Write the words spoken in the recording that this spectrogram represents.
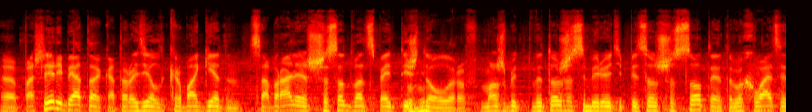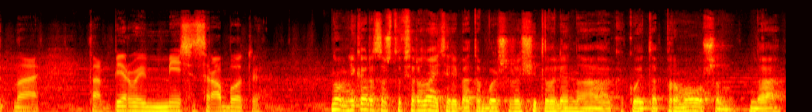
Э, пошли ребята, которые делают Кармагеддон, собрали 625 тысяч угу. долларов. Может быть, вы тоже соберете 500-600, и этого хватит на там первый месяц работы. Ну, мне кажется, что все равно эти ребята больше рассчитывали на какой-то промоушен, да.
